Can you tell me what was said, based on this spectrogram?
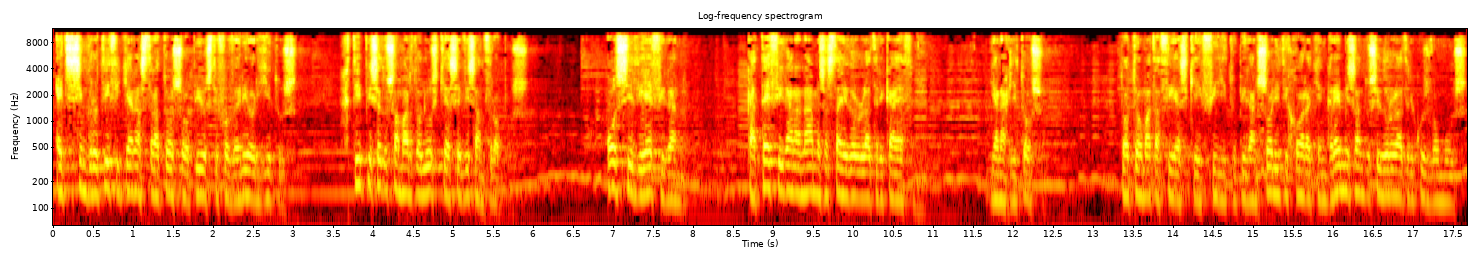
Έτσι συγκροτήθηκε ένας στρατός ο οποίος στη φοβερή οργή τους χτύπησε τους αμαρτωλούς και ασεβείς ανθρώπους. Όσοι διέφυγαν κατέφυγαν ανάμεσα στα ιδωλολατρικά έθνη για να γλιτώσουν. Τότε ο Ματαθίας και οι φίλοι του πήγαν σε όλη τη χώρα και γκρέμισαν τους ιδωλολατρικούς βωμούς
